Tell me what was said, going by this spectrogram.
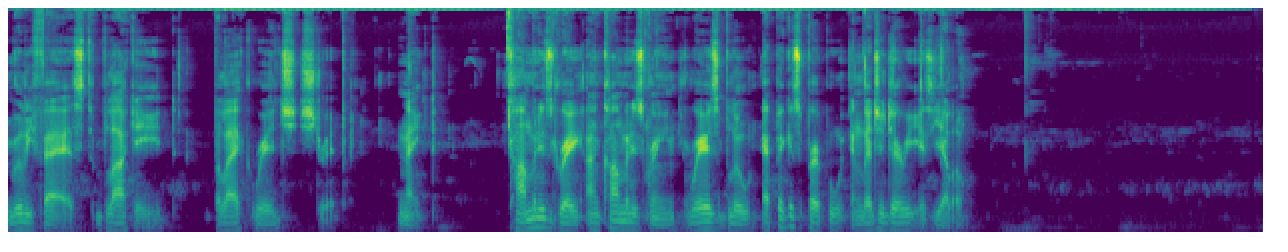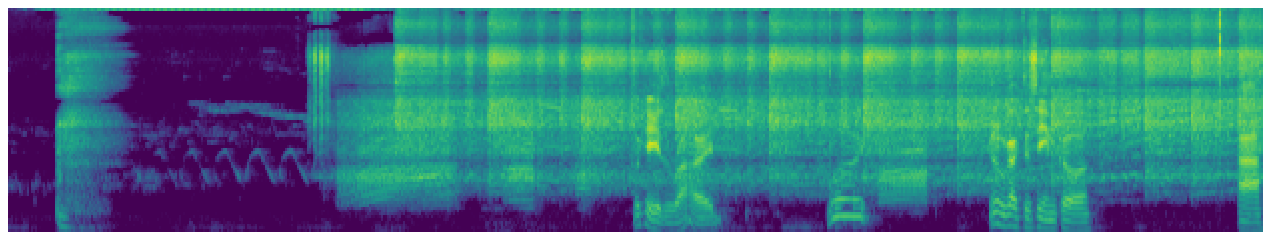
Really fast. Blockade. Blackridge Strip. Night. Common is gray, uncommon is green, rare is blue, epic is purple, and legendary is yellow. Look at his ride. What? You know, got the same car. Ah,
